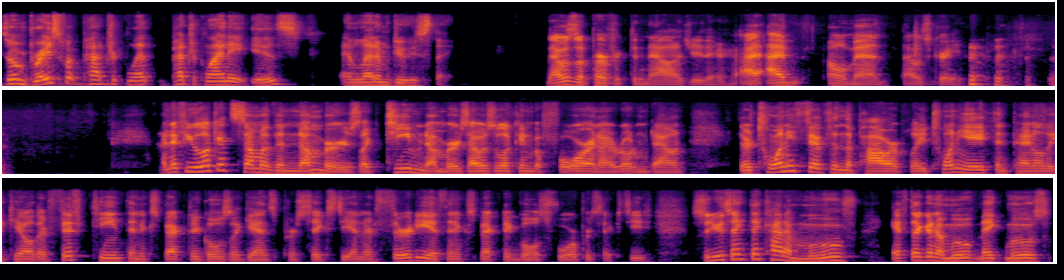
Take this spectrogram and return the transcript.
So embrace what patrick patrick Laine is and let him do his thing that was a perfect analogy there. I, I oh man, that was great. and if you look at some of the numbers, like team numbers, I was looking before and I wrote them down. They're 25th in the power play, 28th in penalty kill, they're 15th in expected goals against per 60, and they're 30th in expected goals for per 60. So you think they kind of move if they're gonna move, make moves,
